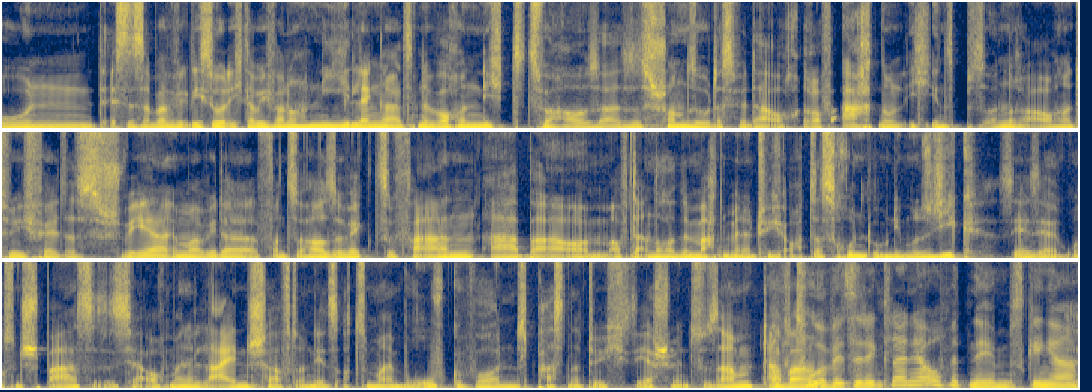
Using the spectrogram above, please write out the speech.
Und es ist aber wirklich so, ich glaube, ich war noch nie länger als eine Woche nicht zu Hause. Also es ist schon so, dass wir da auch drauf achten und ich insbesondere auch. Natürlich fällt es schwer, immer wieder von zu Hause wegzufahren, aber ähm, auf der anderen Seite macht mir natürlich auch das rund um die Musik sehr, sehr großen Spaß. Es ist ja auch meine Leidenschaft und jetzt auch zu meinem Beruf geworden. Das passt natürlich sehr schön zusammen. Auf aber Tour willst du den Kleinen ja auch mitnehmen. Es ging ja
